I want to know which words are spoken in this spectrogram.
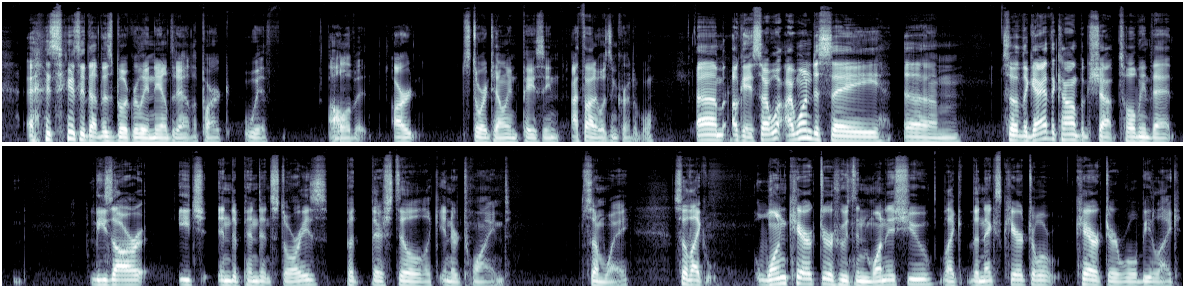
I seriously thought this book really nailed it out of the park with all of it: art, storytelling, pacing. I thought it was incredible. Um, okay, so I wanted to say, um, so the guy at the comic book shop told me that these are each independent stories, but they're still like intertwined some way. So like one character who's in one issue, like the next character character will be like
